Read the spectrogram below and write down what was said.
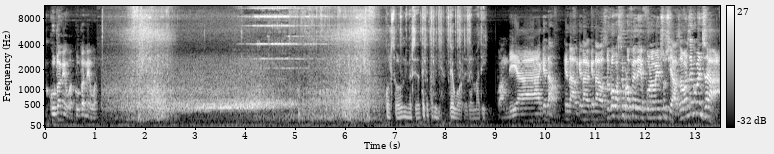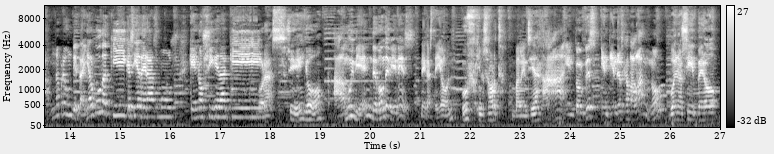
Culpa meua, culpa meua. Qualsevol universitat de Catalunya, 10 hores del matí. Bon dia, què tal? Què tal, què tal, què tal? Soc el vostre profe de Fonaments Socials. Abans de començar, una pregunteta. Hi ha algú d'aquí que sigui d'Erasmus, que no sigui d'aquí... Horas. Sí, yo. Ah, muy bien. ¿De dónde vienes? De Castellón. Uf, quina sort. Valencia. Ah, entonces entiendes catalán, ¿no? Bueno, sí, pero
